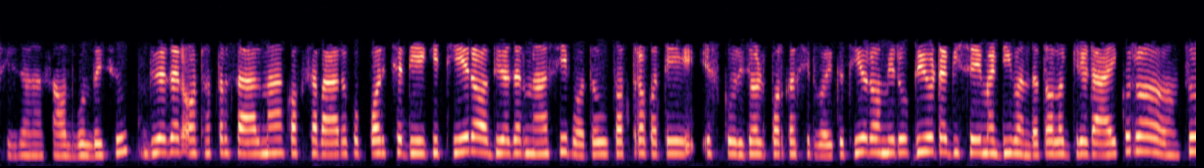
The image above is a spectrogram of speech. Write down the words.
सिर्जना साउद बोल्दैछु। दुई हजार अठहत्तर सालमा कक्षा बाह्रको परीक्षा दिएकी थिए र दुई हजार उनासी भदौ सत्र गते यसको रिजल्ट प्रकाशित भएको थियो र मेरो दुईवटा विषयमा डी भन्दा तल ग्रेड आएको र त्यो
